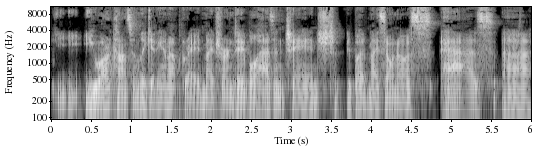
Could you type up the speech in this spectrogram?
y- you are constantly getting an upgrade. My turntable hasn't changed, but my Sonos has. Uh,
